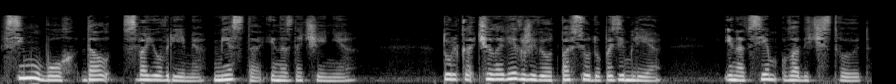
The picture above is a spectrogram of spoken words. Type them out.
Всему Бог дал свое время, место и назначение. Только человек живет повсюду по земле и над всем владычествует.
